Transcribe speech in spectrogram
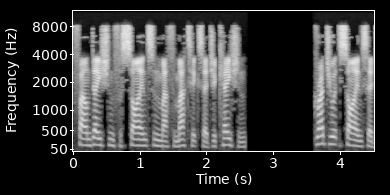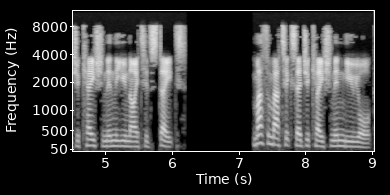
Foundation for Science and Mathematics Education Graduate Science Education in the United States Mathematics Education in New York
